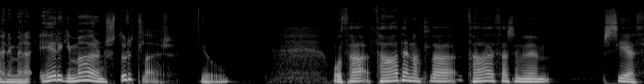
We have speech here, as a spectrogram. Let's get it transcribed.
En ég meina, er ekki maðurinn sturlaður? Jú, og það, það er náttúrulega, það er það sem við hefum séð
